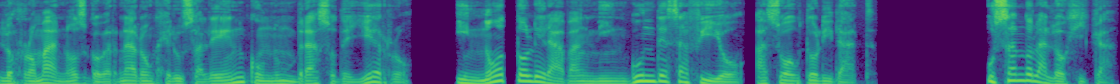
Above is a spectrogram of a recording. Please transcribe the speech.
Los romanos gobernaron Jerusalén con un brazo de hierro y no toleraban ningún desafío a su autoridad. Usando la lógica,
